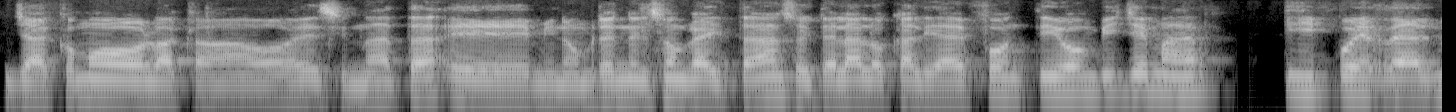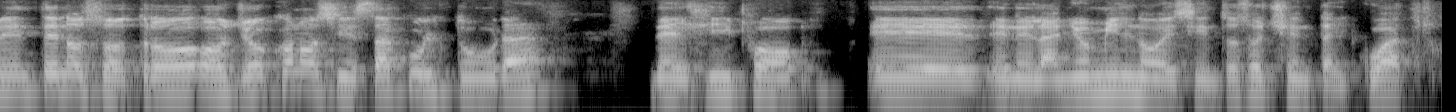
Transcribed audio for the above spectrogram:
Ya como lo acabo de decir Nata, eh, mi nombre es Nelson Gaitán, soy de la localidad de Fontibón, Villemar, y pues realmente nosotros, o yo conocí esta cultura del hip hop eh, en el año 1984.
